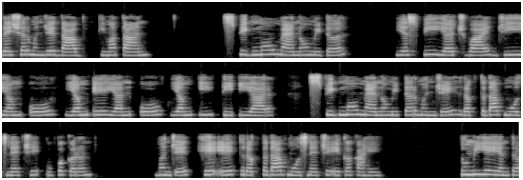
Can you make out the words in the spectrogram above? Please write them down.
pressure म्हणजे दाब किंवा ताण. Sphygmomanometer S P H Y G M O M A N O M E T E R sphygmomanometer म्हणजे रक्तदाब मोजण्याचे उपकरण म्हणजे हे एक रक्तदाब मोजण्याचे एकक आहे. तुम्ही हे यंत्र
